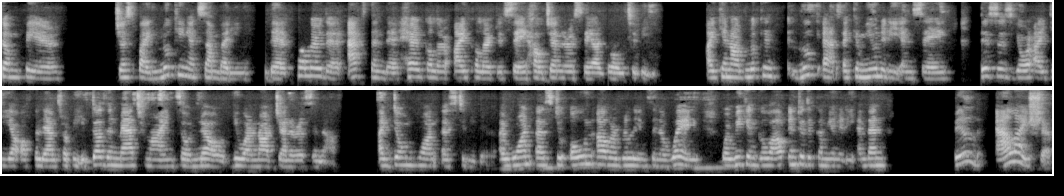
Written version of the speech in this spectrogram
compare just by looking at somebody their color their accent their hair color eye color to say how generous they are going to be I cannot look in, look at a community and say, this is your idea of philanthropy. It doesn't match mine. So no, you are not generous enough. I don't want us to be there. I want us to own our brilliance in a way where we can go out into the community and then build allyship,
